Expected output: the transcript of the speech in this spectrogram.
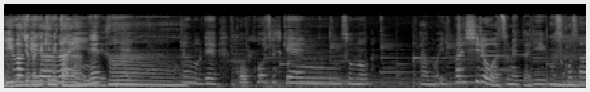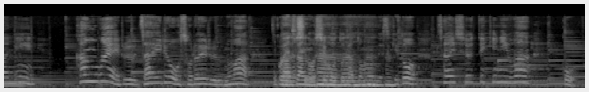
言い訳がないんですね。なので高校受験そのあのいっぱい資料を集めたり息子さんに考える材料を揃えるのはお母さんのお仕事だと思うんですけど最終的にはこう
